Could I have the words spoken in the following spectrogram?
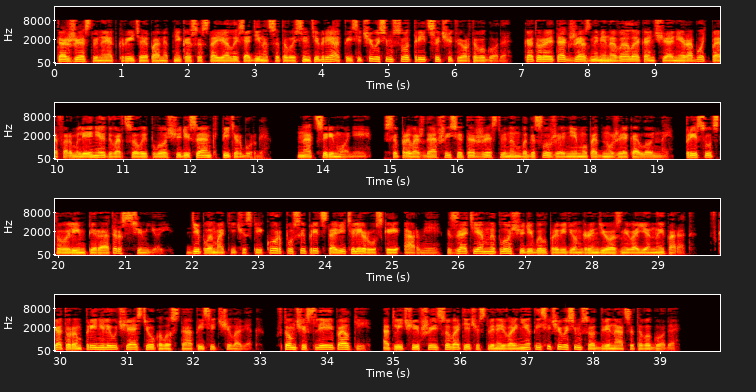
Торжественное открытие памятника состоялось 11 сентября 1834 года, которое также ознаменовало окончание работ по оформлению Дворцовой площади Санкт-Петербурга. На церемонии, сопровождавшейся торжественным богослужением у подножия колонны, присутствовали император с семьей, дипломатический корпус и представители русской армии. Затем на площади был проведен грандиозный военный парад, в котором приняли участие около ста тысяч человек, в том числе и полки, отличившиеся в Отечественной войне 1812 года.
